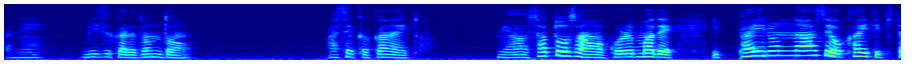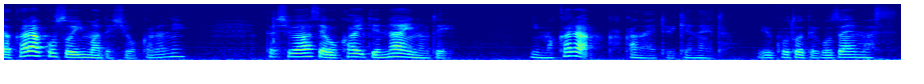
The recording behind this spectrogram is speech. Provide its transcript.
ぱね自らどんどん汗かかないと。いや佐藤さんはこれまでいっぱいいろんな汗をかいてきたからこそ今でしょうからね。私は汗をかいてないので今からかかないといけないということでございます。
